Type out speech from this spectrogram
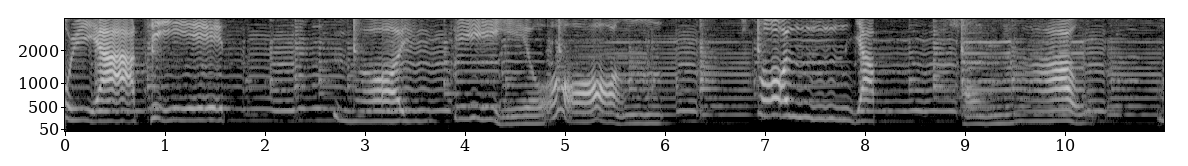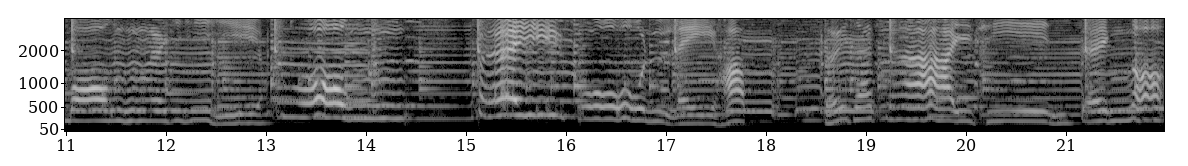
每日节泪飘，春入红楼望意空。悲欢离合，谁在街前定我？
